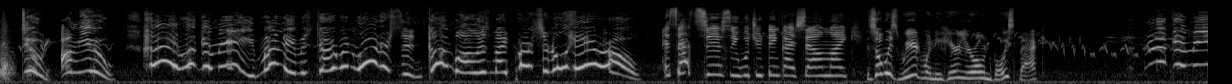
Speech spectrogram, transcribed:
Dude, I'm you. Hey, look at me. My name is Darwin Watterson. Gumball is my personal hero. Is that seriously what you think I sound like? It's always weird when you hear your own voice back. Look at me!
